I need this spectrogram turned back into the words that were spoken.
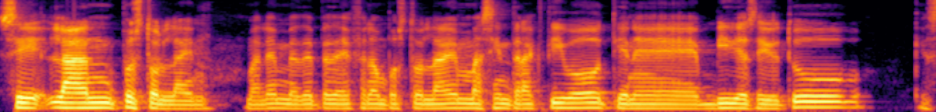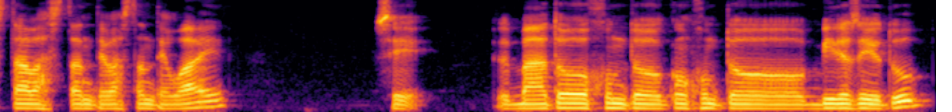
Sí, la han puesto online, ¿vale? En vez de PDF la han puesto online, más interactivo, tiene vídeos de YouTube, que está bastante, bastante guay. Sí, va todo junto, conjunto vídeos de YouTube.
